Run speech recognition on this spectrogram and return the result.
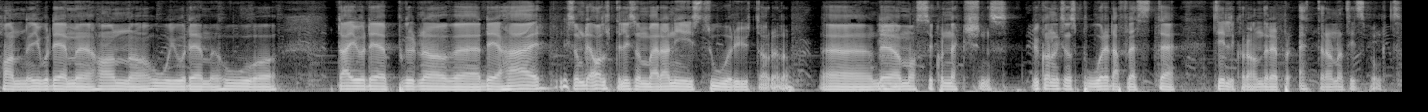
han gjorde det med han, og hun gjorde det med hun, og det på grunn av pga. det her. Liksom, det er alltid liksom bare en ny historie ut av det, da. Eh, Det er masse connections. Du kan liksom spore de fleste til hverandre på et eller annet tidspunkt.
